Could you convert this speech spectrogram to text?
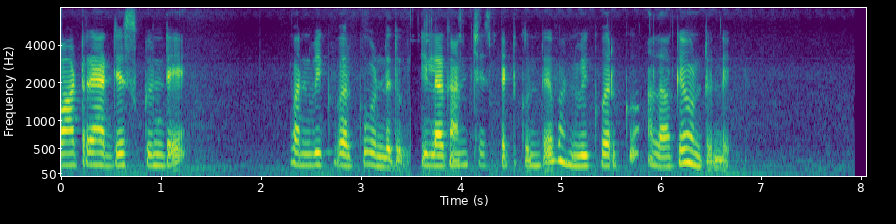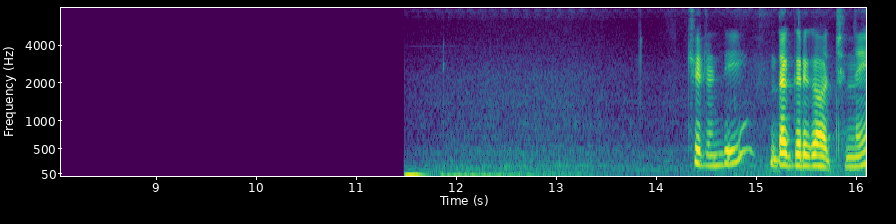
వాటర్ యాడ్ చేసుకుంటే వన్ వీక్ వరకు ఉండదు. ఇలా కానీ చేసి పెట్టుకుంటే వన్ వీక్ వరకు అలాగే ఉంటుంది. చూడండి దగ్గరగా వచ్చింది.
